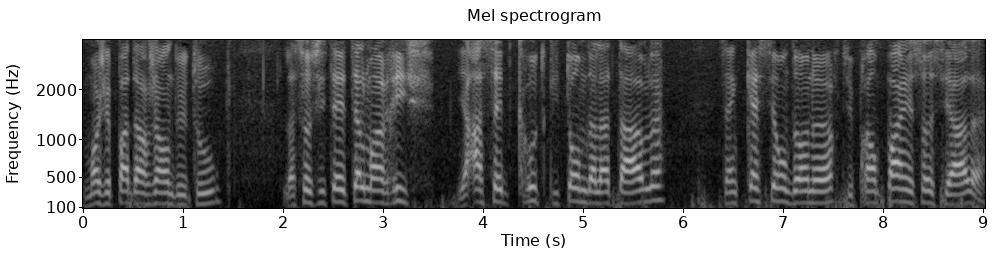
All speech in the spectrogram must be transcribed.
Moi, j'ai pas d'argent du tout. La société est tellement riche, il y a assez de croûte qui tombe de la table. C'est une question d'honneur. Tu prends pas un social.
